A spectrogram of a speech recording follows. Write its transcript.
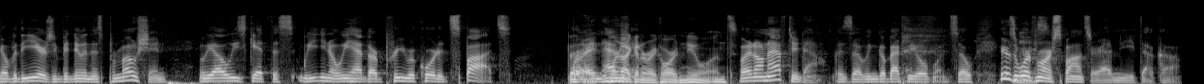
Over the years, we've been doing this promotion, and we always get this. We, you know, we have our pre-recorded spots, but I didn't have. We're not going to record new ones. Well, I don't have to now because uh, we can go back to the old one. So here's a word from our sponsor, AdamandEve.com.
